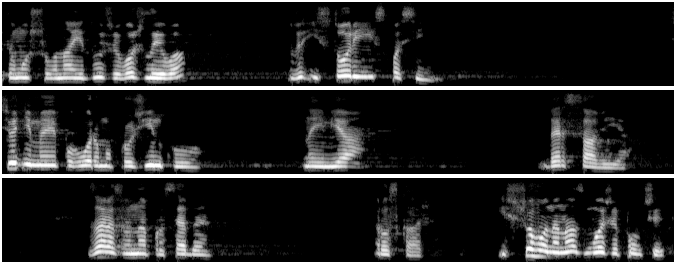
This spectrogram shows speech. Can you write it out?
тому що вона є дуже важлива в історії спасіння. Сьогодні ми поговоримо про жінку на ім'я Берсавія. Зараз вона про себе розкаже. І що вона нас може повчити?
